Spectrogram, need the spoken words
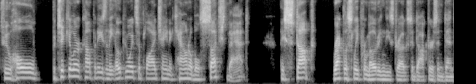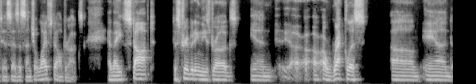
to hold particular companies in the opioid supply chain accountable such that they stopped recklessly promoting these drugs to doctors and dentists as essential lifestyle drugs. And they stopped distributing these drugs in a, a, reckless um, and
